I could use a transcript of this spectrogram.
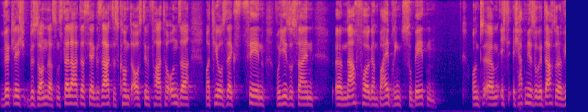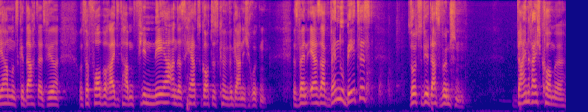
wirklich besonders. Und Stella hat das ja gesagt, es kommt aus dem Vater unser, Matthäus 6,10, wo Jesus seinen ähm, Nachfolgern beibringt zu beten. Und ähm, ich, ich habe mir so gedacht, oder wir haben uns gedacht, als wir uns da vorbereitet haben, viel näher an das Herz Gottes können wir gar nicht rücken. Dass wenn er sagt, wenn du betest, sollst du dir das wünschen. Dein Reich komme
